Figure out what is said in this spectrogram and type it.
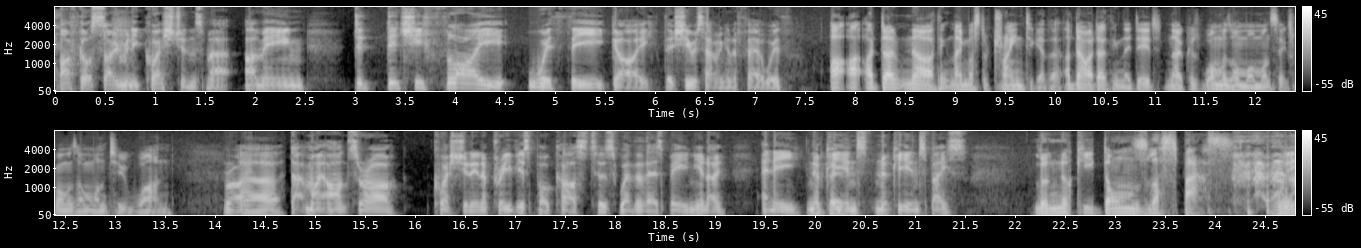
I've got so many questions, Matt. I mean, did did she fly with the guy that she was having an affair with? I, I, I don't know. I think they must have trained together. Uh, no, I don't think they did. No, because one was on 116, one was on 121. Right. Uh, that might answer our question in a previous podcast as whether there's been, you know, any nookie in, nookie in space. Le Nookie dans l'espace. Oui.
